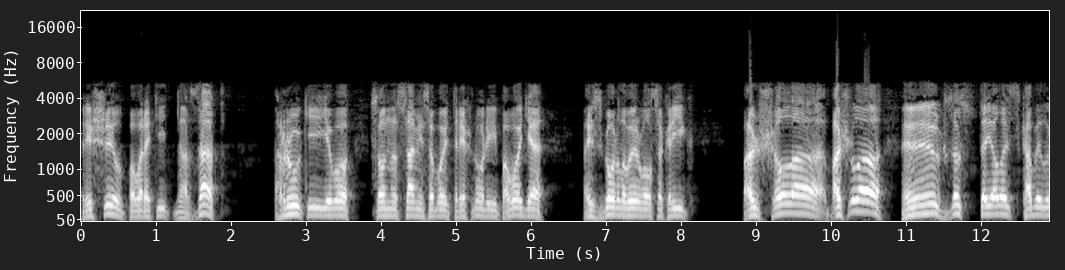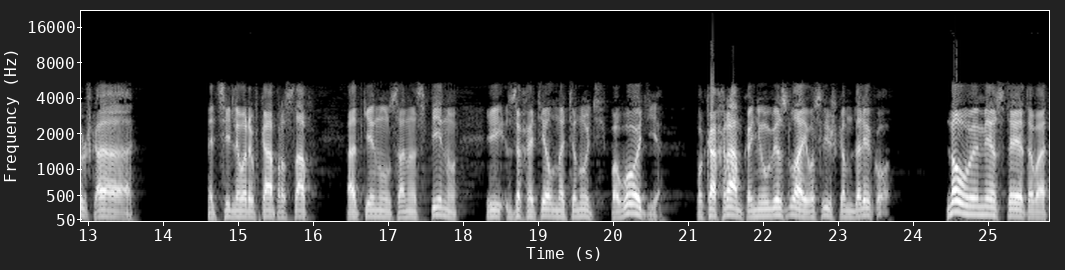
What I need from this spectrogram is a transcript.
решил поворотить назад, руки его словно сами собой тряхнули и поводья, а из горла вырвался крик «Пошла! Пошла! Эх, застоялась кобылушка!» От сильного рывка Прослав откинулся на спину и захотел натянуть поводья, пока храмка не увезла его слишком далеко. Но вместо этого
